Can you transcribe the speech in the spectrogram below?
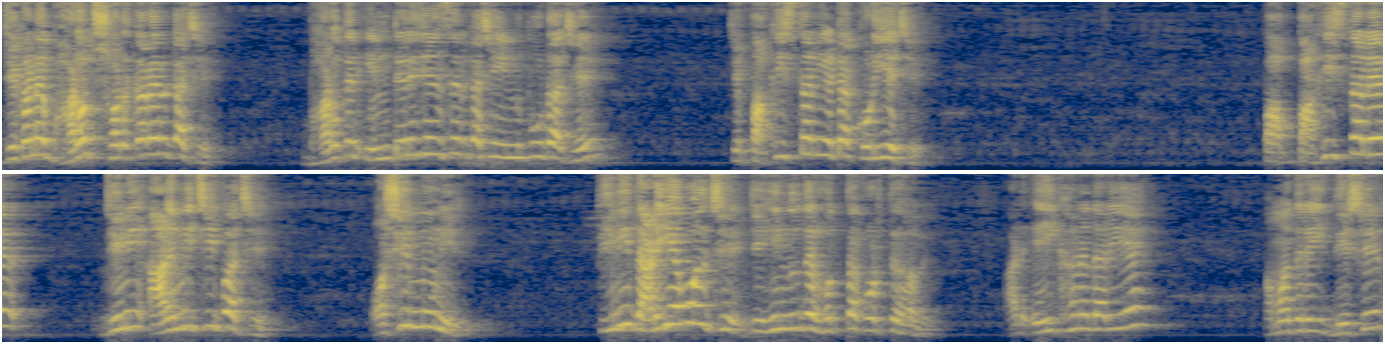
যেখানে ভারত সরকারের কাছে ভারতের ইন্টেলিজেন্সের কাছে ইনপুট আছে যে পাকিস্তানি এটা করিয়েছে। পাকিস্তানের যিনি আর্মি চিফ আছে, অসীম মুনির, তিনি দাঁড়িয়ে বলছে যে হিন্দুদের হত্যা করতে হবে। আর এইখানে দাঁড়িয়ে আমাদের এই দেশের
